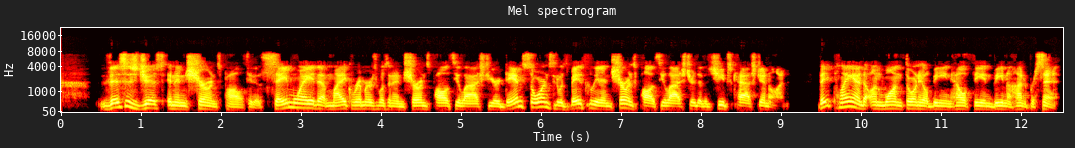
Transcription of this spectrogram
This is just an insurance policy. The same way that Mike Remmers was an insurance policy last year, Dan Sorensen was basically an insurance policy last year that the Chiefs cashed in on. They planned on Juan Thornhill being healthy and being 100%.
